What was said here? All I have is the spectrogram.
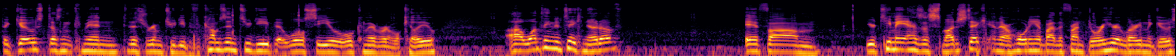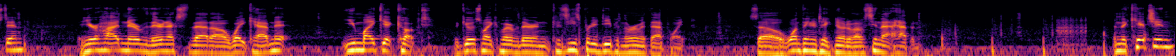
the ghost doesn't come in to this room too deep. If it comes in too deep, it will see you, it will come over and will kill you. Uh, one thing to take note of, if um, your teammate has a smudge stick and they're holding it by the front door here, luring the ghost in, and you're hiding over there next to that uh, white cabinet, you might get cooked. The ghost might come over there and because he's pretty deep in the room at that point. So one thing to take note of, I've seen that happen. In the kitchen,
